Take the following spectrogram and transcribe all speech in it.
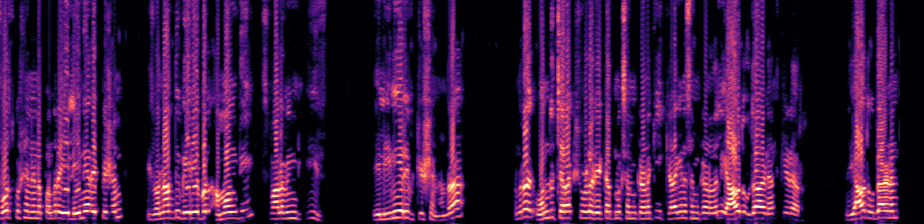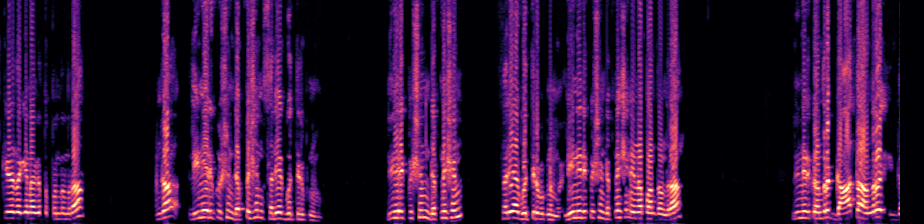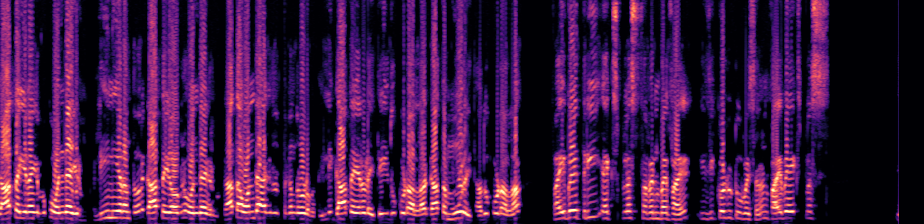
ಫೋರ್ತ್ ಕ್ವಶನ್ ಏನಪ್ಪ ಅಂದ್ರೆ ಈ linear equation is one of the variable among the following is ಈ ಲೀನಿಯರ್ ಇಕ್ವೇಶನ್ ಅಂದ್ರ ಅಂದ್ರ ಒಂದು ಚರಾಕ್ಷಿಗಳ ರೇಖಾತ್ಮಕ ಸಮೀಕರಣಕ್ಕೆ ಈ ಕೆಳಗಿನ ಸಮೀಕರಣದಲ್ಲಿ ಯಾವ್ದು ಉದಾಹರಣೆ ಅಂತ ಕೇಳ್ಯಾರ ಯಾವ್ದು ಉದಾಹರಣೆ ಅಂತ ಕೇಳಿದಾಗ ಏನಾಗತ್ತಪ್ಪ ಅಂತಂದ್ರ ಅಂದ್ರ ಲೀನಿಯರ್ ಇಕ್ವೇಶನ್ ಡೆಫಿನೇಷನ್ ಸರಿಯಾಗಿ ಗೊತ್ತಿರ್ಬೇಕು ನಮ್ಗೆ ಲೀನಿಯರ್ ಇಕ್ವೇಶನ್ ಡೆಫಿನೇಷನ್ ಸರಿಯಾಗಿ ಗೊತ್ತಿರ್ಬೇಕು ನಮ್ಗೆ ಲೀನಿಯರ್ ಇಕ್ವೇಶನ್ ಡೆಫಿನೇಷನ್ ಏನಪ್ಪಾ ಅಂತಂದ್ರ ಲೀನಿಯರ್ ಅಂದ್ರೆ ಗಾತ ಅಂದ್ರೆ ಗಾತ ಏನಾಗಿರ್ಬೇಕು ಒಂದೇ ಆಗಿರ್ಬೇಕು ಲೀನಿಯರ್ ಅಂತಂದ್ರೆ ಗಾತ ಯಾವಾಗ್ಲೂ ಒಂದೇ ಆಗಿರ್ಬೇಕು ಗಾತ ಒಂದೇ ಆಗಿರ್ತಕ್ಕಂಥ ನೋಡ್ಬೋದು ಇಲ್ಲಿ ಗಾತ ಎರಡು ಐತೆ ಇದು ಕೂಡ ಅಲ್ಲ ಗಾತ ಮೂರ್ ಐತೆ ಅದು ಕೂಡ ಅಲ್ಲ five by three X plus seven by five is equal to two by seven five by X plus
